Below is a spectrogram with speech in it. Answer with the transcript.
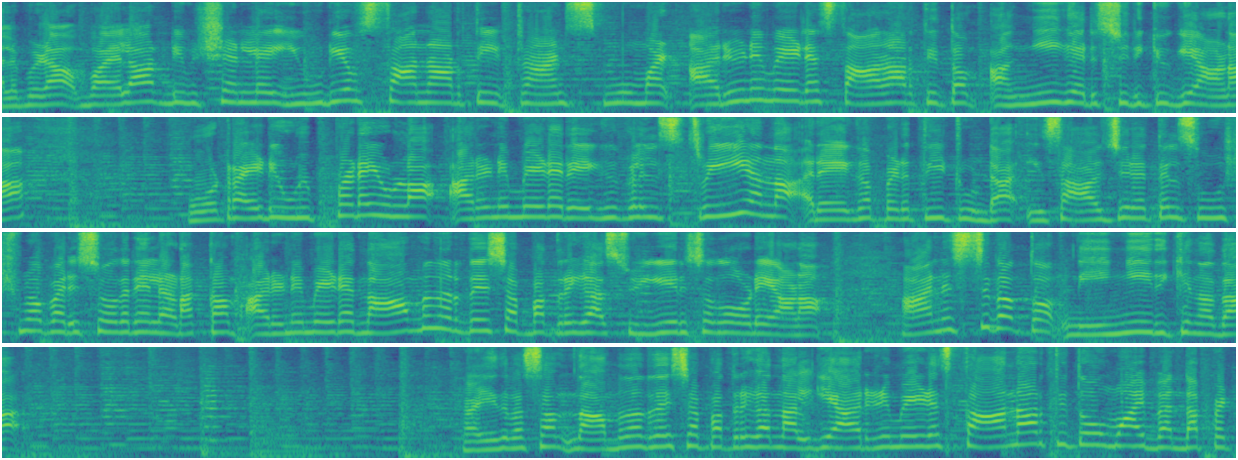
ആലപ്പുഴ വയലാർ ഡിവിഷനിലെ യു ഡി എഫ് സ്ഥാനാർത്ഥി ട്രാൻസ് വുമൺ അരുണിമയുടെ സ്ഥാനാർത്ഥിത്വം അംഗീകരിച്ചിരിക്കുകയാണ്. വോട്ടർ ഐ ഡി ഉൾപ്പെടെയുള്ള അരുണിമയുടെ രേഖകളിൽ സ്ത്രീ എന്ന് രേഖപ്പെടുത്തിയിട്ടുണ്ട്. ഈ സാഹചര്യത്തിൽ സൂക്ഷ്മ പരിശോധനയിലടക്കം അരുണിമയുടെ നാമനിർദ്ദേശ പത്രിക സ്വീകരിച്ചതോടെയാണ് അനിശ്ചിതത്വം നീങ്ങിയിരിക്കുന്നത്. കഴിഞ്ഞ ദിവസം നാമനിർദ്ദേശ പത്രിക നൽകിയ അരുണിമയുടെ സ്ഥാനാർത്ഥിത്വവുമായി ബന്ധപ്പെട്ട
